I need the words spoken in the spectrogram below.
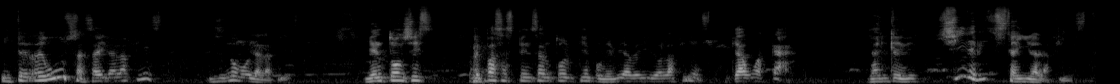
y te rehusas a ir a la fiesta. Dices, no voy a la fiesta. Y entonces te pasas pensando todo el tiempo, debí haber ido a la fiesta. ¿Qué hago acá? Ya entendí. Sí, debiste ir a la fiesta.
